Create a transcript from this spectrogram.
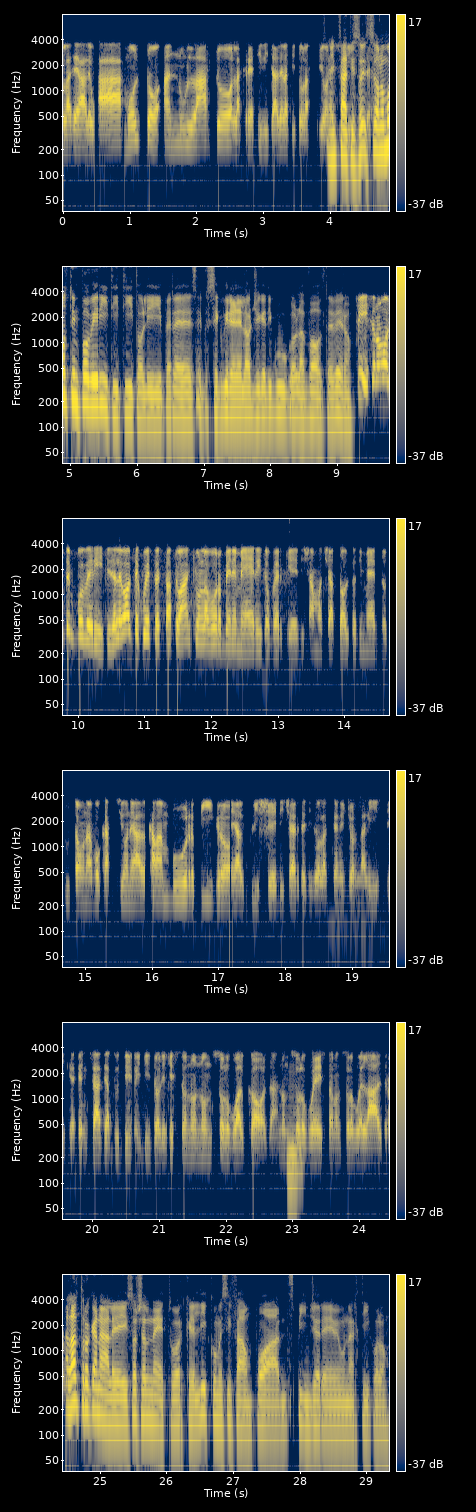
collaterale ha molto annullato la creatività della titolazione. Infatti sono molto impoveriti i titoli per eh, seguire le logiche di Google a volte volte, vero? Sì, sono molto impoveriti. Delle volte questo è stato anche un lavoro benemerito perché diciamo, ci ha tolto di mezzo tutta una vocazione al calambur pigro e al cliché di certe titolazioni giornalistiche. Pensate a tutti quei titoli che sono non solo qualcosa, non mm. solo questo, non solo quell'altro. All'altro canale, i social network, lì come si fa un po' a spingere un articolo?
